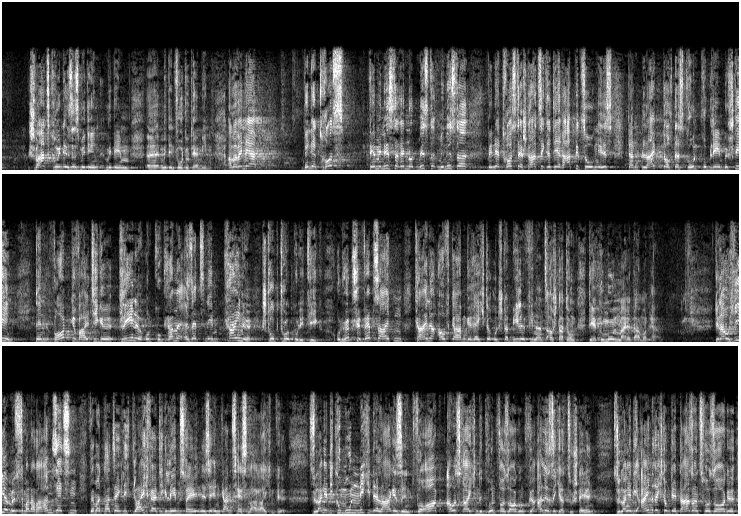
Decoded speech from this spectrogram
Schwarz-grün ist es mit den, mit, dem, äh, mit den Fototerminen. Aber wenn der, wenn der Tross der Ministerinnen und Minister, wenn der Tross der Staatssekretäre abgezogen ist, dann bleibt doch das Grundproblem bestehen. Denn wortgewaltige Pläne und Programme ersetzen eben keine Strukturpolitik und hübsche Webseiten keine aufgabengerechte und stabile Finanzausstattung der Kommunen. Meine Damen und Herren. Genau hier müsste man aber ansetzen, wenn man tatsächlich gleichwertige Lebensverhältnisse in ganz Hessen erreichen will. Solange die Kommunen nicht in der Lage sind, vor Ort ausreichende Grundversorgung für alle sicherzustellen, solange die Einrichtung der Daseinsvorsorge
